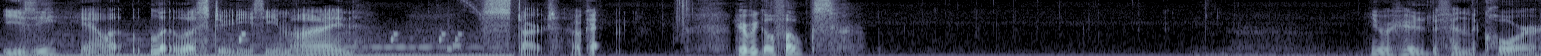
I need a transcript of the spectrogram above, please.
Easy? Yeah, let, let, let's do easy. Mine. Start. Okay. Here we go, folks. You are here to defend the core.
